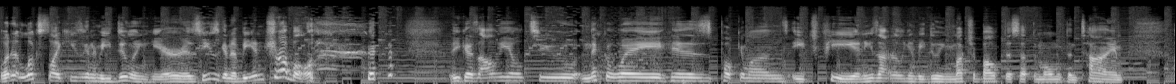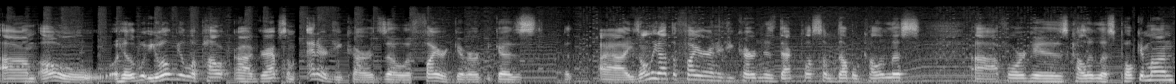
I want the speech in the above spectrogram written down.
what it looks like he's going to be doing here is he's going to be in trouble! because I'll be able to nick away his Pokemon's HP, and he's not really going to be doing much about this at the moment in time. Um, oh, he'll, he will be able to power, uh, grab some energy cards, though, with Fire Giver, because uh, he's only got the Fire Energy card in his deck, plus some double colorless uh, for his colorless Pokemon.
